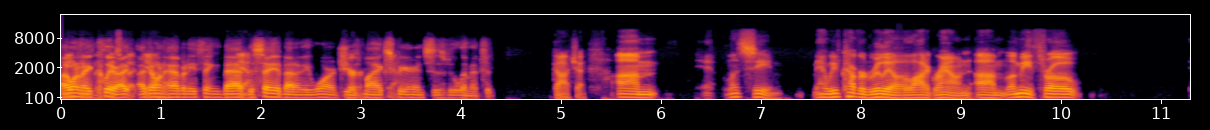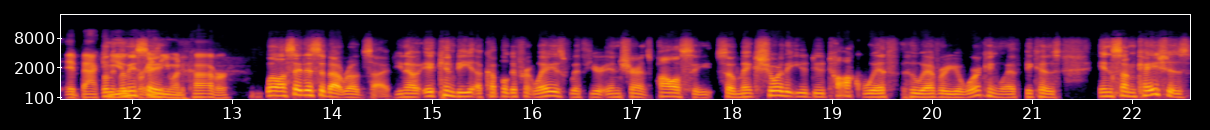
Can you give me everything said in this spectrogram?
I want to make clear, this, I, I don't have anything bad yeah. to say about any warranties. Sure. My experience yeah. is limited. Gotcha. Um, let's see, man, we've covered really a lot of ground. Um, let me throw it back to let me, you let me for say, anything you want to cover. Well, I'll say this about roadside. You know, it can be a couple different ways with your insurance policy. So make sure that you do talk with whoever you're working with, because in some cases,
